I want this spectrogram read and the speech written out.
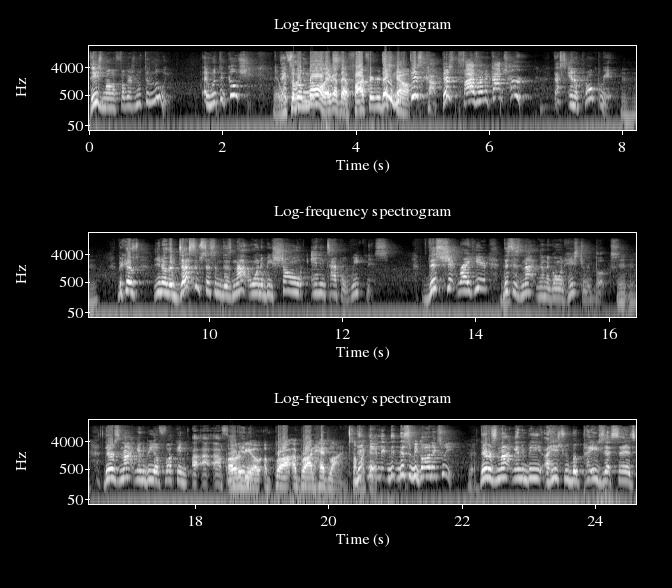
These motherfuckers went to Louis. They went to Gucci. They went to the mall. They got that five finger They discount. want this cop. There's 500 cops hurt. That's inappropriate. Mm-hmm. Because you know the justice system does not want to be shown any type of weakness. This shit right here, this is not gonna go in history books. There's not gonna be a fucking a, a, a Or it'll be a, a broad a broad headline, something like that. th- th- this will be gone next week. There is not going to be a history book page that says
